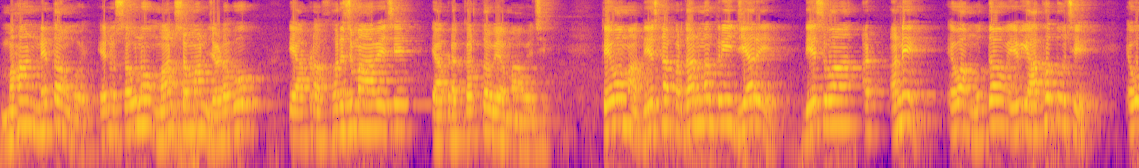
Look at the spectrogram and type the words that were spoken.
મહાન નેતાઓ હોય, એનો સૌનો માન સન્માન જળવવો એ આપણા ફરજમાં આવે છે, એ આપણા કર્તવ્યમાં આવે છે. તેવામાં દેશના પ્રધાનમંત્રી જ્યારે દેશમાં અનેક એવા મુદ્દાઓ, એવી આફતો છે, એવો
